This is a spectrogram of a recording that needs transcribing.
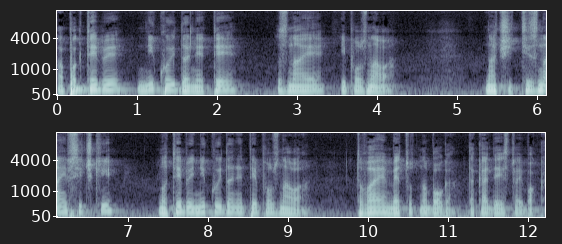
а пък тебе никой да не те знае и познава. Значи ти знай всички, но тебе никой да не те познава. Това е метод на Бога. Така действа и Бог.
